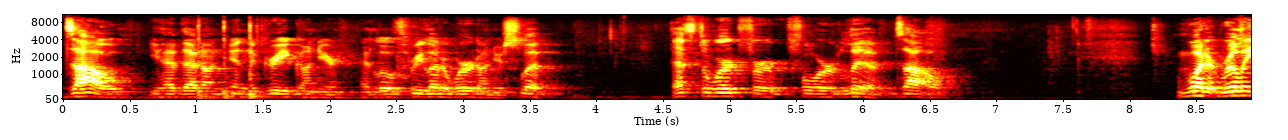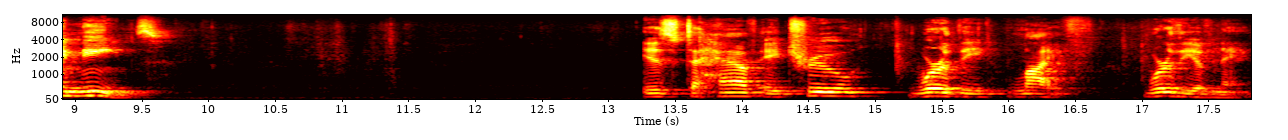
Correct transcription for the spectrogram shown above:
zao, you have that on, in the Greek on your a little three-letter word on your slip. That's the word for, for live, zao. And what it really means is to have a true, worthy life, worthy of name.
